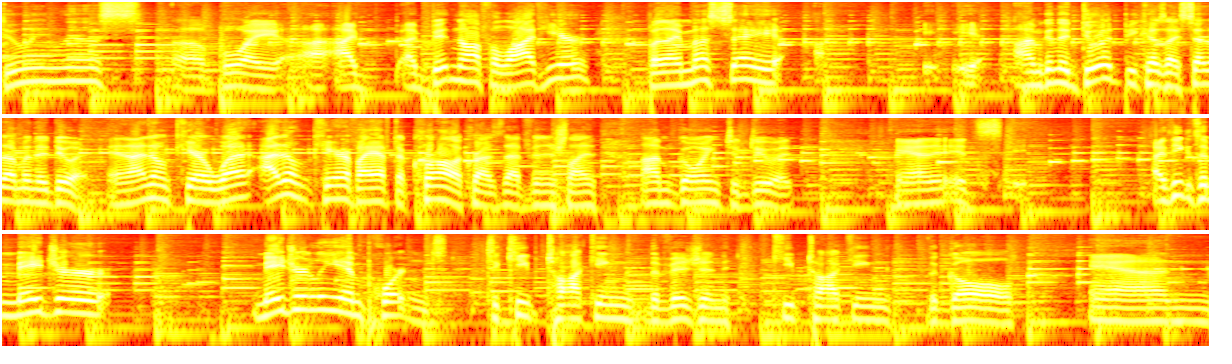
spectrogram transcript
doing this? Oh boy, I, I've, I've bitten off a lot here, but I must say, I'm going to do it because I said I'm going to do it. And I don't care what, I don't care if I have to crawl across that finish line. I'm going to do it. And it's, I think it's a major, majorly important to keep talking the vision, keep talking the goal. And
